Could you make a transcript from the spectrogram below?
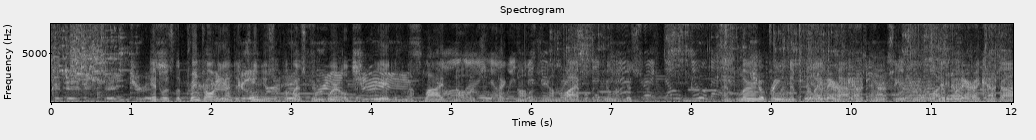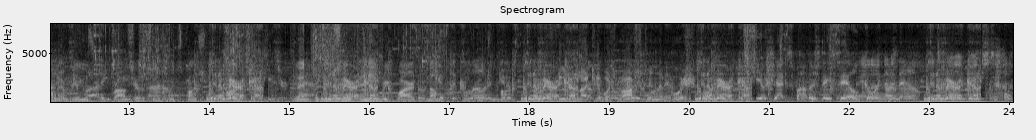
could they be dangerous? It was the print-oriented genius of the Western world that created an applied knowledge and technology unrivaled in human history, and learned to manipulate matter, energy, and human life by breaking down every useful process into its functional In America. parts, then producing any required number Gift the of cologne and its get parts. a in America. like it was lost in the bush. In America. Radio Shack's Father's Day sale going on now. In America.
